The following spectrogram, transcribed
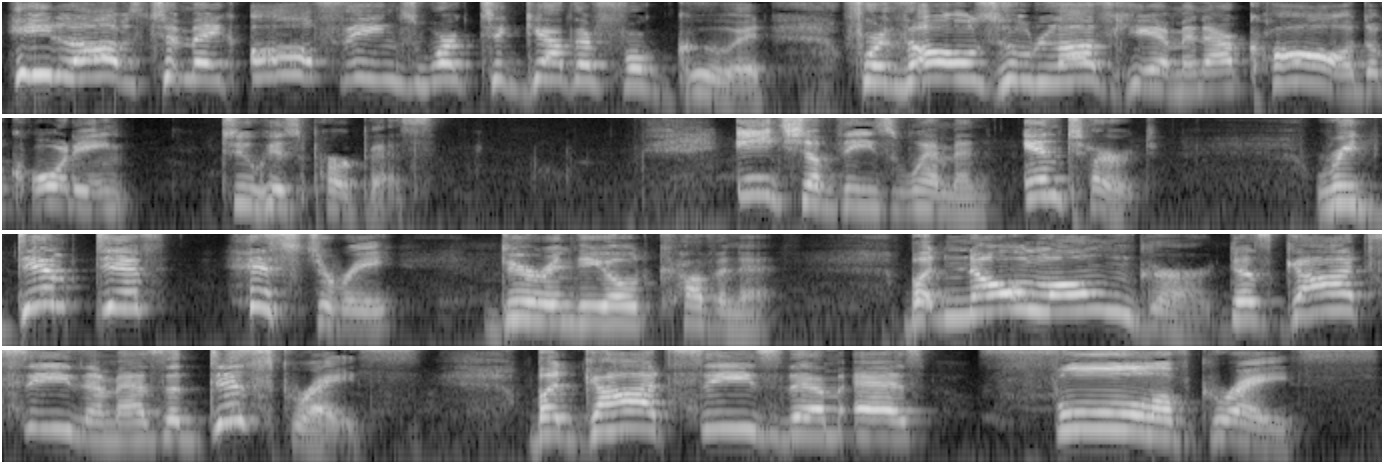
He loves to make all things work together for good for those who love him and are called according to his purpose. Each of these women entered redemptive history during the Old Covenant. But no longer does God see them as a disgrace, but God sees them as full of grace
